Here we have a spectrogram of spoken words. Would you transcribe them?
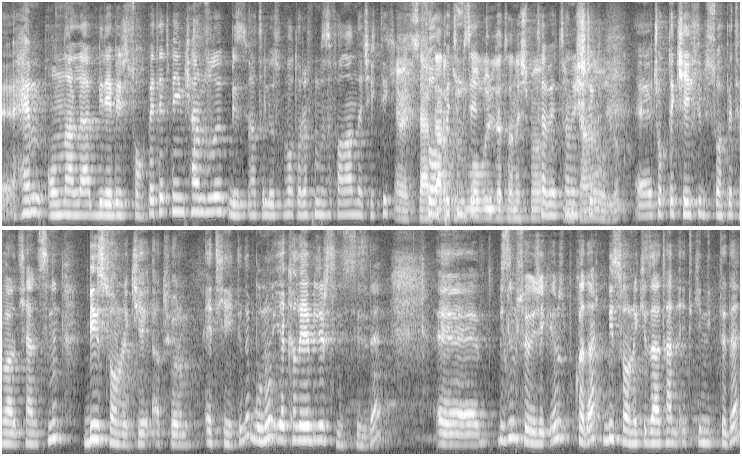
E, hem onlarla birebir sohbet etme imkanımız oluyor. Biz hatırlıyorsun fotoğrafımızı falan da çektik. Evet, Serdar. Kuzuloğlu'yla tanışma Tabii, tanıştık. imkanı bulduk. Ee, çok da keyifli bir sohbeti vardı kendisinin. Bir sonraki atıyorum etkinlikte de bunu yakalayabilirsiniz siz de. Ee, bizim söyleyeceklerimiz bu kadar. Bir sonraki zaten etkinlikte de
